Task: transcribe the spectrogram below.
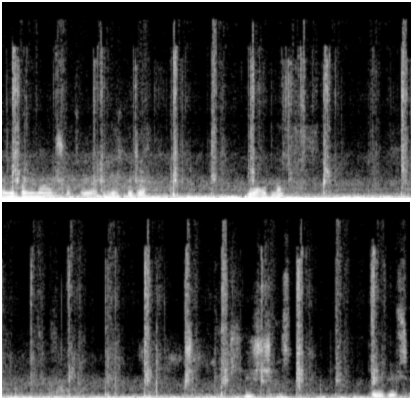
Я не понимаю, что это я ехать. Ладно. И сейчас появился.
